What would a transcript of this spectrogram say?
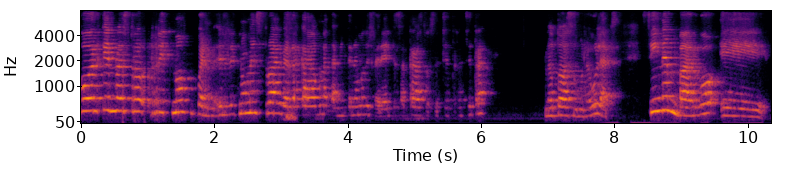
Porque nuestro ritmo, bueno, el ritmo menstrual, ¿verdad? Cada una también tenemos diferentes atrasos, etcétera, etcétera no todas somos regulares. Sin embargo, eh,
